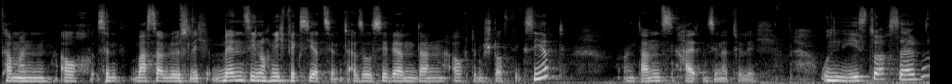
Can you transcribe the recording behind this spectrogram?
kann man auch, sind wasserlöslich, wenn sie noch nicht fixiert sind. Also sie werden dann auf dem Stoff fixiert und dann halten sie natürlich. Und nähst du auch selber?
